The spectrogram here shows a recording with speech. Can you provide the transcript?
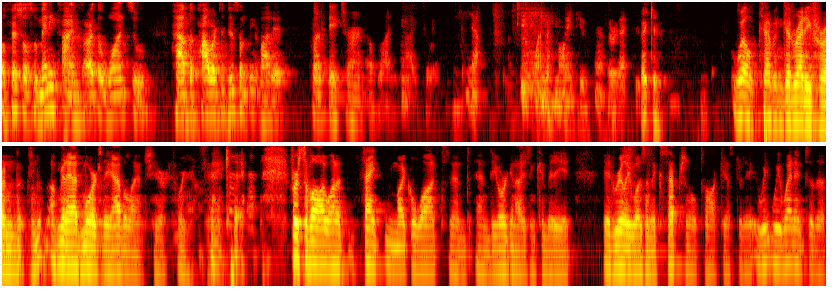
officials who many times are the ones who have the power to do something about it, but they turn a blind eye to it. Yeah, Wonderful. Thank you. That's. Thank you. Well, Kevin, get ready for an, I'm going to add more to the avalanche here for you. Okay. First of all, I want to thank Michael Watts and, and the organizing committee. It really was an exceptional talk yesterday. We, we went into the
